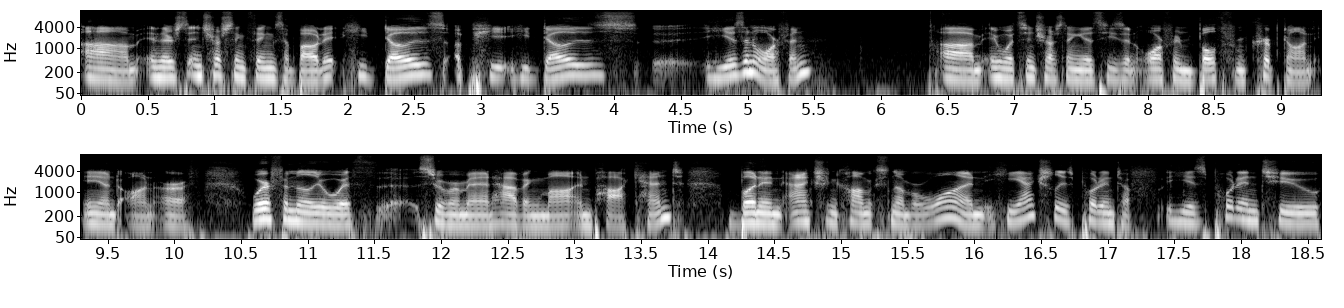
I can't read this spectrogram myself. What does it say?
um, and there's interesting things about it. He does appear. He does. Uh, he is an orphan. Um, and what's interesting is he's an orphan both from Krypton and on Earth. We're familiar with uh, Superman having Ma and Pa Kent, but in Action Comics number one, he actually is put into he is put into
